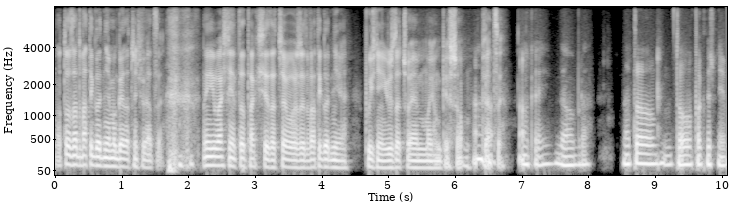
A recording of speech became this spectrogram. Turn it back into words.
no to za dwa tygodnie mogę zacząć pracę. No i właśnie to tak się zaczęło, że dwa tygodnie później już zacząłem moją pierwszą Aha, pracę. Okej, okay, dobra. No to, to faktycznie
